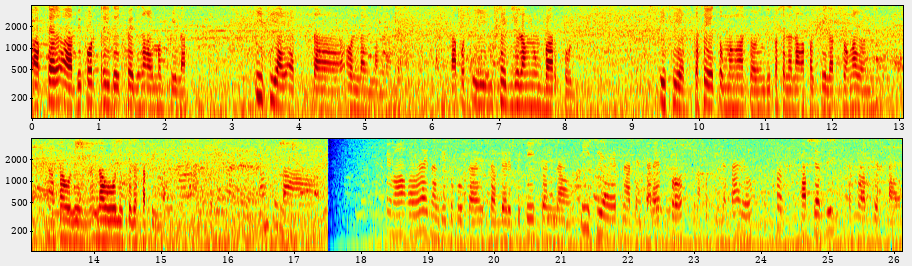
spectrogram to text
after ah, before 3 days pwede na kayo mag-fill up. ECIF sa online lang yan. Tapos i-save nyo lang yung barcode. ECS kasi itong mga to hindi pa sila nakapag-fill up so ngayon nasa huli, nahuli sila sa pila. Saan sila? Okay mga ka-ride, nandito po tayo sa verification ng ECIF natin sa Red Cross. Nakapila tayo. After this, sa swab test tayo.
